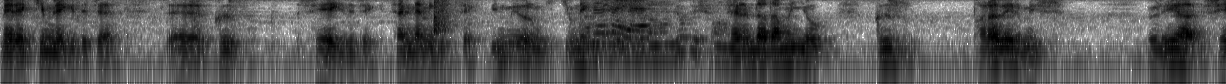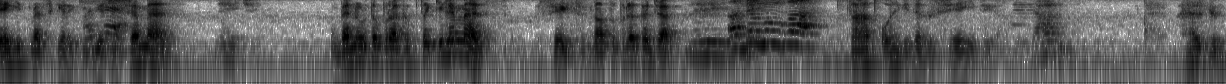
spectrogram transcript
Melek kimle gideceğiz? Ee, kız şeye gidecek. Seninle mi gitsek? Bilmiyorum ki kimle an. Senin de adamın yok. Kız para vermiş. Öyle ya şeye gitmesi gerekir. Anne. Yetişemez. Ne için? Ben orada bırakıp da gelemez. Şeysiz nasıl bırakacak? Nereye gidecek? Adamım var. Saat 12'de kız şeye gidiyor. Yarın mı? Her gün.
